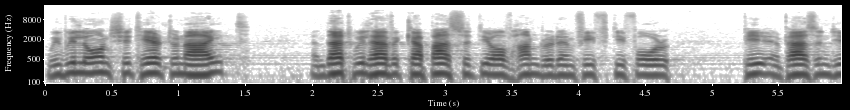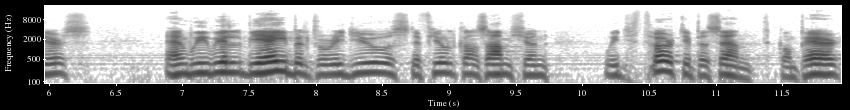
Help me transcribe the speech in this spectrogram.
We will launch it here tonight, and that will have a capacity of 154 passengers, and we will be able to reduce the fuel consumption with 30% compared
